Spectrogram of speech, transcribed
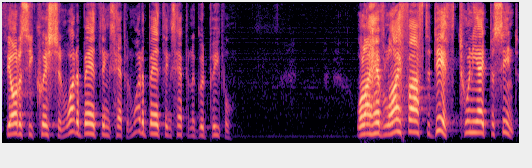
theodicy question. Why do bad things happen? Why do bad things happen to good people? Well, I have life after death, 28%.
